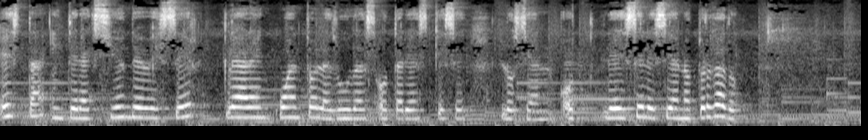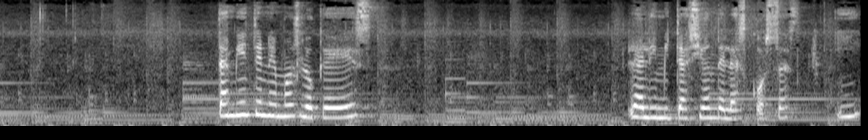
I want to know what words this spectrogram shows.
esta interacción debe ser clara en cuanto a las dudas o tareas que se, les sean otorgado. También tenemos lo que es la limitación de las cosas y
